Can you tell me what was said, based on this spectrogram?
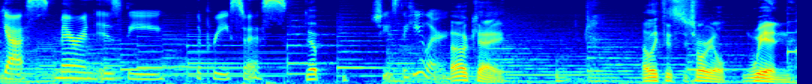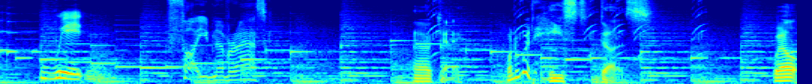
yes, Marin is the the priestess. Yep. She's the healer. Okay. I like this tutorial. Win. Win. Thought you'd never ask. Okay. Wonder what haste does. Well,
